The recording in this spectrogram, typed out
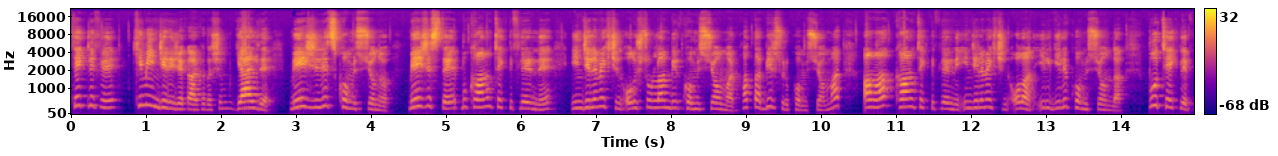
Teklifi kim inceleyecek arkadaşım? Geldi. Meclis komisyonu. Mecliste bu kanun tekliflerini incelemek için oluşturulan bir komisyon var. Hatta bir sürü komisyon var. Ama kanun tekliflerini incelemek için olan ilgili komisyonda bu teklif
